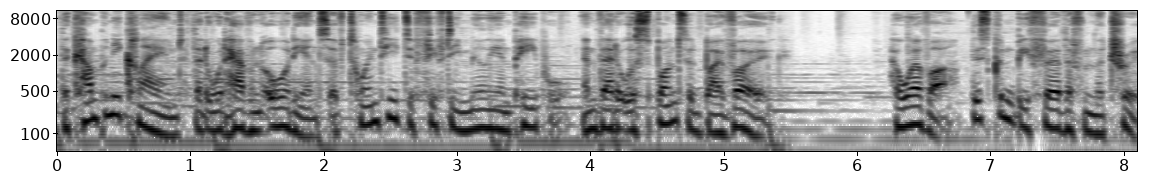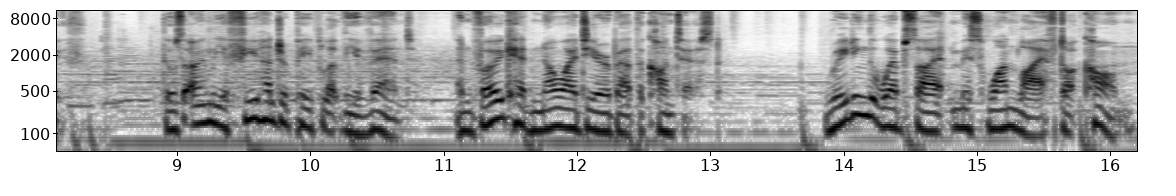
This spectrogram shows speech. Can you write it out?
The company claimed that it would have an audience of 20 to 50 million people and that it was sponsored by Vogue. However, this couldn't be further from the truth. There was only a few hundred people at the event, and Vogue had no idea about the contest. Reading the website missonelife.com,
